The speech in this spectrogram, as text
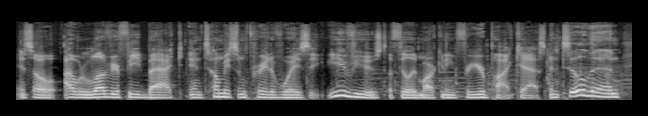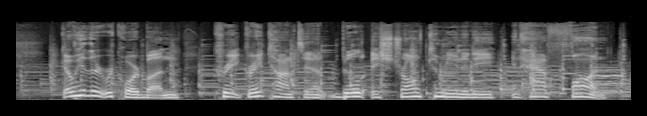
And so I would love your feedback and tell me some creative ways that you've used affiliate marketing for your podcast. Until then, go hit the record button, create great content, build a strong community, and have fun.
